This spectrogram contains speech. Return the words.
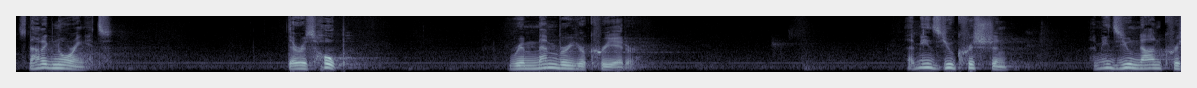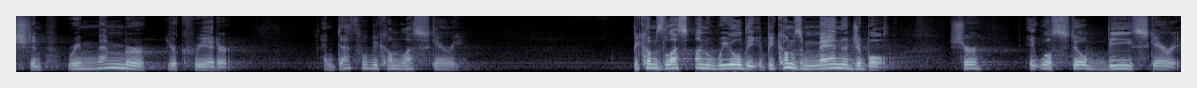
It's not ignoring it. There is hope. Remember your Creator. That means you, Christian. That means you, non Christian. Remember your Creator. And death will become less scary becomes less unwieldy, it becomes manageable. Sure, it will still be scary.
